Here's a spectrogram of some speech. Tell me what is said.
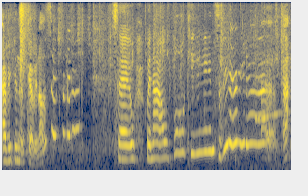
everything that's going on. So. So we're now walking to the arena. Ah.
